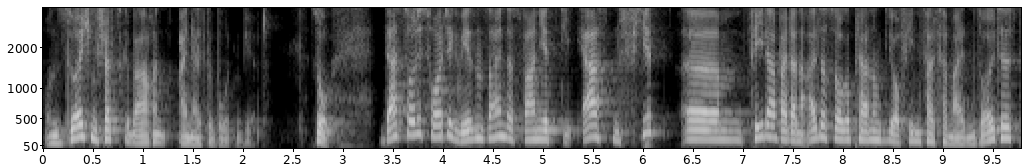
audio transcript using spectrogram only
und solchen Geschäftsgebaren Einhalt geboten wird. So, das soll es für heute gewesen sein. Das waren jetzt die ersten vier ähm, Fehler bei deiner Alterssorgeplanung, die du auf jeden Fall vermeiden solltest.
